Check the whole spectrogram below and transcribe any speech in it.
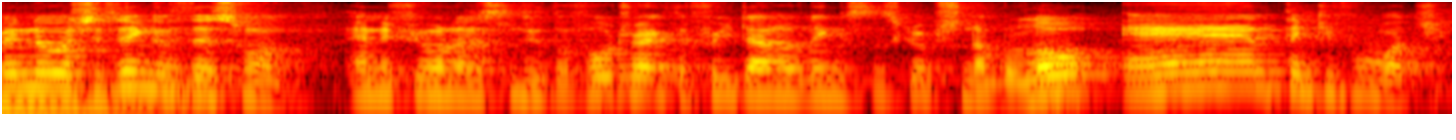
Let me know what you think of this one. And if you want to listen to the full track, the free download link is in the description down below. And thank you for watching.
